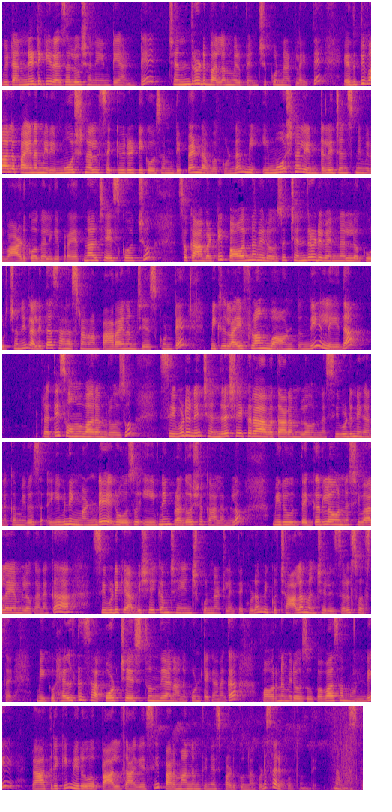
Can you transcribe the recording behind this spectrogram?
వీటన్నిటికీ రెజల్యూషన్ ఏంటి అంటే చంద్రుడి బలం మీరు పెంచుకున్నట్లయితే ఎదుటి వాళ్ళ పైన మీరు ఇమోషనల్ సెక్యూరిటీ కోసం డిపెండ్ అవ్వకుండా మీ ఇమోషనల్ ఇంటెలిజెన్స్ని మీరు వాడుకోగలిగే ప్రయత్నాలు చేసుకోవచ్చు. సో కాబట్టి పౌర్ణమి రోజు చంద్రుడి వెన్నెల్లో కూర్చొని లలిత సహస్రనామ పారాయణం చేసుకుంటే మీకు లైఫ్ లాంగ్ బాగుంటుంది. లేదా ప్రతి సోమవారం రోజు శివుడిని చంద్రశేఖర అవతారంలో ఉన్న శివుడిని గనక మీరు ఈవినింగ్ మండే రోజు ఈవినింగ్ ప్రదోష కాలంలో మీరు దగ్గరలో ఉన్న శివాలయంలో కనుక శివుడికి అభిషేకం చేయించుకున్నట్లయితే కూడా మీకు చాలా మంచి రిజల్ట్స్ వస్తాయి. మీకు హెల్త్ సపోర్ట్ చేస్తుంది అని అనుకుంటే కనుక పౌర్ణమి రోజు ఉపవాసం ఉండి రాత్రికి మీరు పాలు తాగేసి పరమాన్నం తినేసి పడుకున్నా కూడా సరిపోతుంది. నమస్తే.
